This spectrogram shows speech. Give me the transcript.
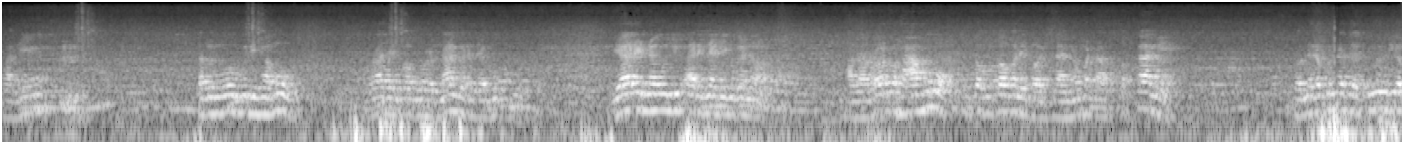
Tuhan terlalu budi kamu Raja Buku Biarin gano Ala rodo hamu Untuk untuk kali bos Na nomor dapat kami. Pun ada Tuh dia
